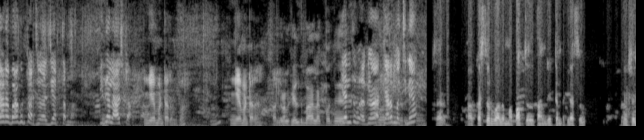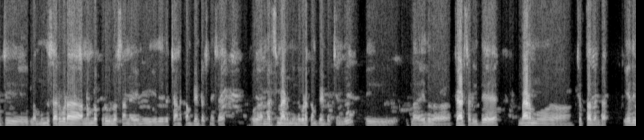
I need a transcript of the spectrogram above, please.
ఏడ బాగుంటే అటు చేస్తామ్మా ఇదే లాస్ట్ ఇంకేమంటారు అనుకో? ఇంకేమంటారా వాళ్ళు? వాళ్ళకి హెల్త్ బాగాలేకపోతే హెల్త్ జ్వరం వచ్చినా? సార్ ఆ, కస్తూర్బాలో మా పాప చదువుతుంది టెన్త్ క్లాస్. నెక్స్ట్ వచ్చి ఇట్లా ముందు సార్ కూడా అన్నంలో పురుగులు వస్తున్నాయని ఏదేదో చాలా కంప్లైంట్ వచ్చినాయి సార్. ఒక నర్స్ మేడం మీద కూడా కంప్లైంట్ వచ్చింది. ఈ ఇట్లా ఏదో ఫ్యాట్స్ అడిగితే మేడం చెప్తాదంట. ఏది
